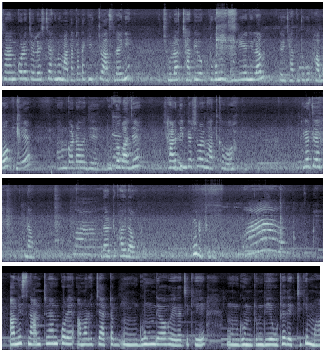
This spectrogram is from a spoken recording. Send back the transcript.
স্নান করে চলে এসেছি এখনও মাথা টাথা কিচ্ছু আসলাইনি। ছোলার ছাতি একটুখানি গুলিয়ে নিলাম তো এই ছাতুটুকু খাব খেয়ে এখন কটা বাজে? দুটো বাজে সাড়ে তিনটার সময় ভাত খাব। ঠিক আছে? নাও। দাও একটু খাই দাও। আমি স্নান টান করে আমার হচ্ছে একটা ঘুম দেওয়া হয়ে গেছে খেয়ে। উম, ঘুম টুম দিয়ে উঠে দেখছি কি মা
